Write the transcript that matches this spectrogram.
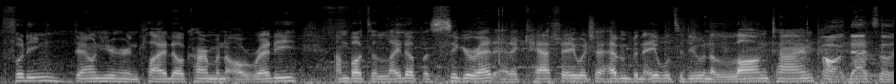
footing down here in Playa del Carmen already. I'm about to light up a cigarette at a cafe, which I haven't been able to do in a long time. Oh, that's the,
